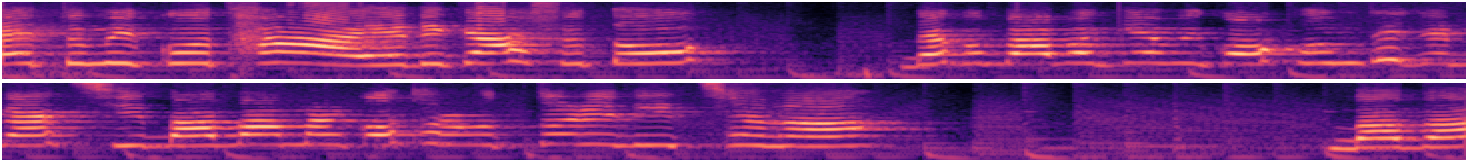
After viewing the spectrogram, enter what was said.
এই তুমি কোথায়? এদিকে আসো তো। দেখো, বাবাকে আমি কখন থেকে ডাকছি? বাবা আমার কথার উত্তরই দিচ্ছে না। বাবা?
